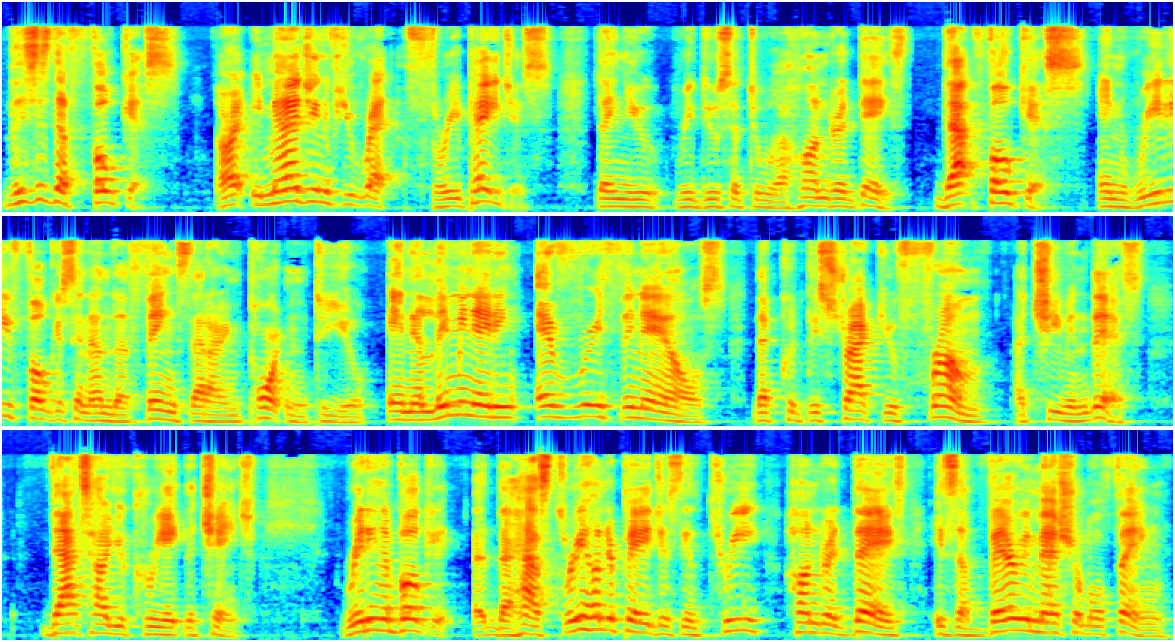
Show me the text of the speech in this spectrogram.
This is the focus. All right. Imagine if you read three pages, then you reduce it to 100 days. That focus and really focusing on the things that are important to you and eliminating everything else that could distract you from achieving this, that's how you create the change. Reading a book that has 300 pages in 300 days is a very measurable thing,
